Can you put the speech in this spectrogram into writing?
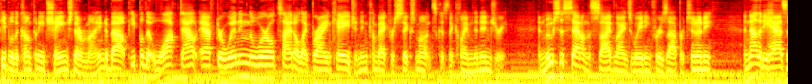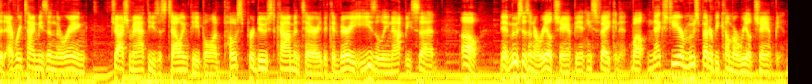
people the company changed their mind about, people that walked out after winning the world title like Brian Cage and didn't come back for six months because they claimed an injury. And Moose has sat on the sidelines waiting for his opportunity. And now that he has it, every time he's in the ring, Josh Matthews is telling people on post produced commentary that could very easily not be said, oh, yeah, Moose isn't a real champion, he's faking it. Well, next year, Moose better become a real champion.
